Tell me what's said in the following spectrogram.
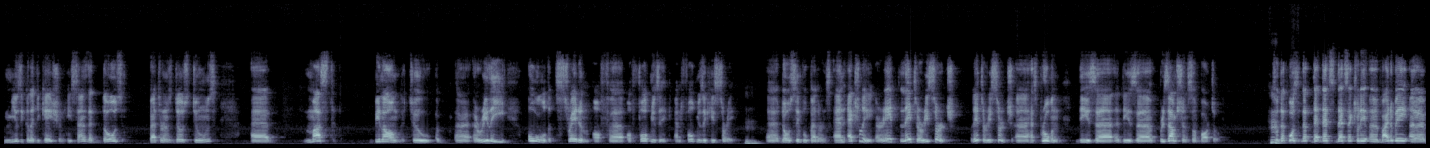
musical education he sensed that those patterns those tunes uh, must belong to a, a, a really old stratum of uh, of folk music and folk music history. Mhm. Uh, those simple patterns, and actually, late, later research later research uh, has proven these uh, these uh, presumptions of Bartok. So that was that, that that's that's actually uh, by the way uh,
